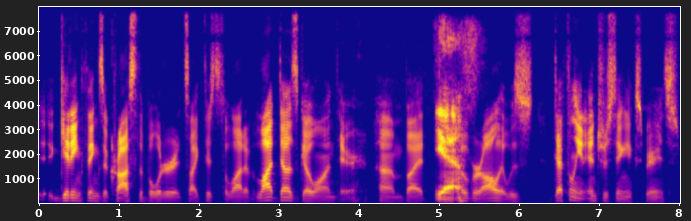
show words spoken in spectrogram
eh, getting things across the border. It's like just a lot of a lot does go on there. Um, but Yeah. overall, it was definitely an interesting experience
